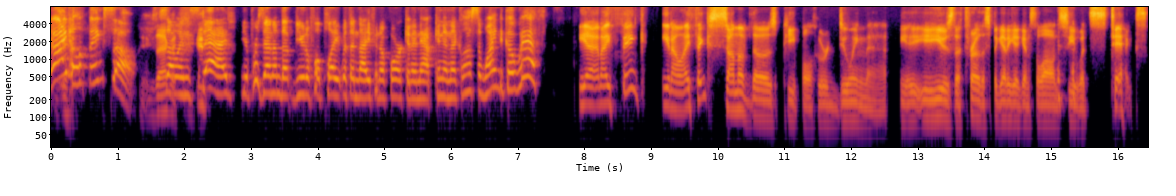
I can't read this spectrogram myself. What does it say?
I don't think so. exactly. So instead, you present them the beautiful plate with a knife and a fork and a napkin and a glass of wine to go with. Yeah, and I think you know, I think some of those people who are doing that, you, you use the throw the spaghetti against the wall and see what sticks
